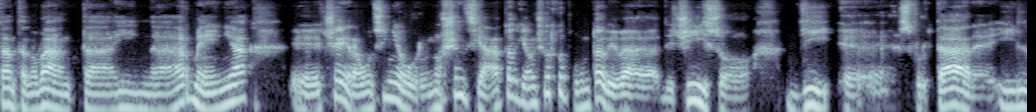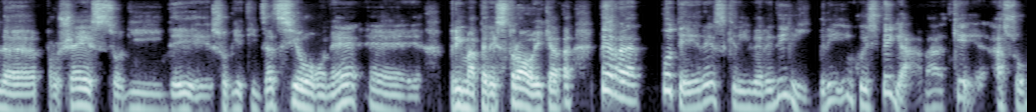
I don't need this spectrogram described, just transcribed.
80-90 in Armenia eh, c'era un signore, uno scienziato che a un certo punto aveva deciso di eh, sfruttare il processo di desovietizzazione, eh, prima perestroica, per poter scrivere dei libri in cui spiegava che a suo,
